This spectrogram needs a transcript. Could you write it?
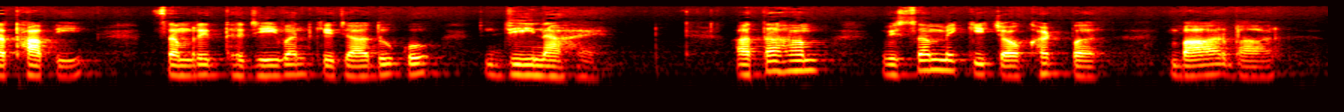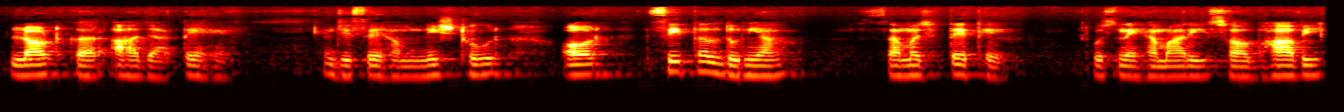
तथापि, समृद्ध जीवन के जादू को जीना है। अतः हम विषम्य की चौखट पर बार बार लौट कर आ जाते हैं, जिसे हम निष्ठुर और शीतल दुनिया समझते थे। उसने हमारी स्वाभाविक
